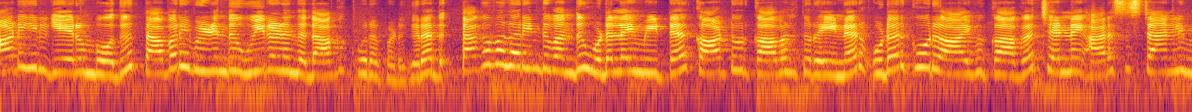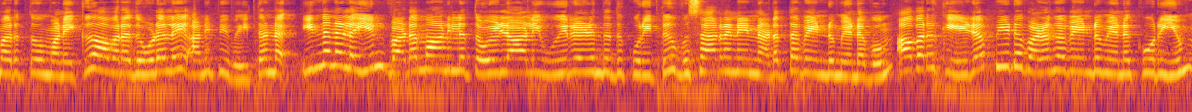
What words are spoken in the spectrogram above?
மாடியில் ஏறும்போது தவறி விழுந்து உயிரிழந்ததாக கூறப்படுகிறது. தகவல் அறிந்து வந்து உடலை மீட்ட காட்டூர் காவல்துறையினர் உடற்கூறு ஆய்வுக்காக சென்னை அரசு ஸ்டான்லி மருத்துவமனைக்கு அவரது உடலை அனுப்பி வைத்தனர். இந்த நிலையில் வடமாநில தொழிலாளி உயிரிழந்தது குறித்து விசாரணை நடத்த வேண்டும் எனவும் அவருக்கு இழப்பீடு வழங்க வேண்டும் என கூறியும்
